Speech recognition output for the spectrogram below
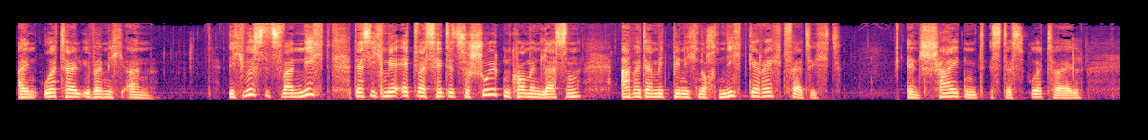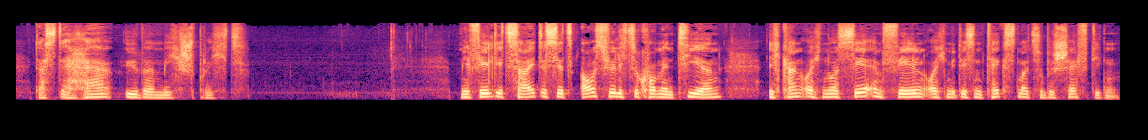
ein Urteil über mich an. Ich wüsste zwar nicht, dass ich mir etwas hätte zu Schulden kommen lassen, aber damit bin ich noch nicht gerechtfertigt. Entscheidend ist das Urteil, dass der Herr über mich spricht. Mir fehlt die Zeit, es jetzt ausführlich zu kommentieren. Ich kann euch nur sehr empfehlen, euch mit diesem Text mal zu beschäftigen.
